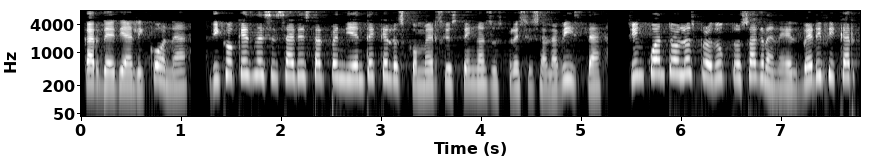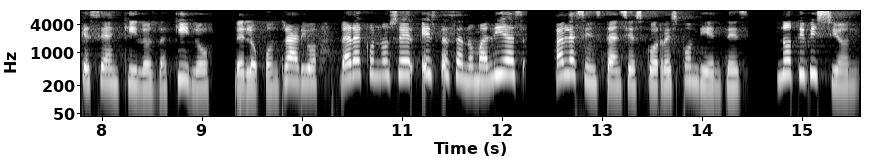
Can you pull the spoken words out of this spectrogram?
Carderia Licona dijo que es necesario estar pendiente que los comercios tengan sus precios a la vista y en cuanto a los productos a granel verificar que sean kilos de kilo, de lo contrario dar a conocer estas anomalías a las instancias correspondientes. Notivisión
